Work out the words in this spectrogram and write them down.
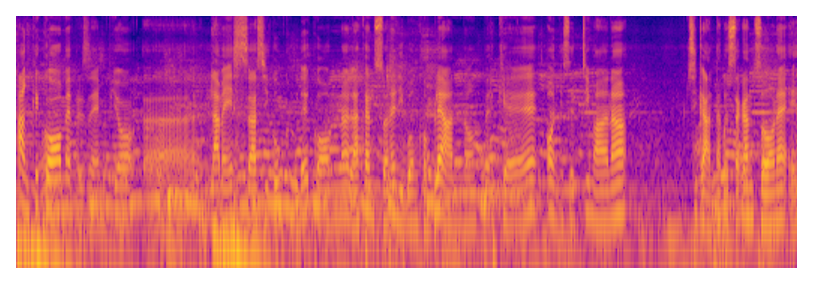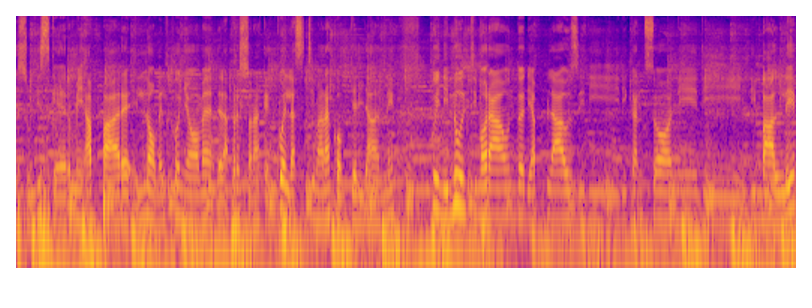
Anche come, per esempio, eh, la messa si conclude con la canzone di Buon compleanno, perché ogni settimana si canta questa canzone e sugli schermi appare il nome e il cognome della persona che quella settimana compie gli anni. Quindi l'ultimo round di applausi, di, di canzoni, di, di balli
